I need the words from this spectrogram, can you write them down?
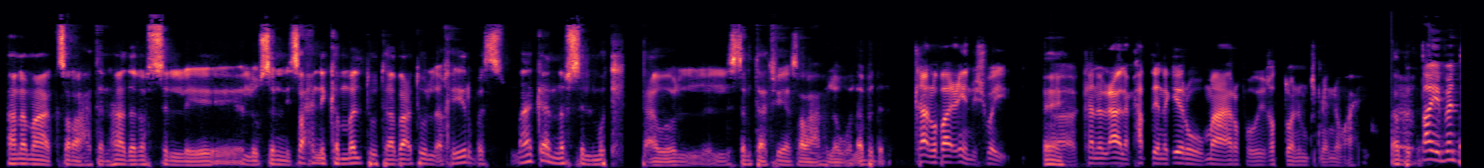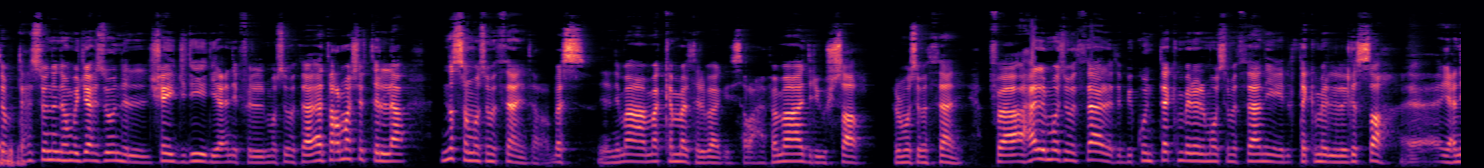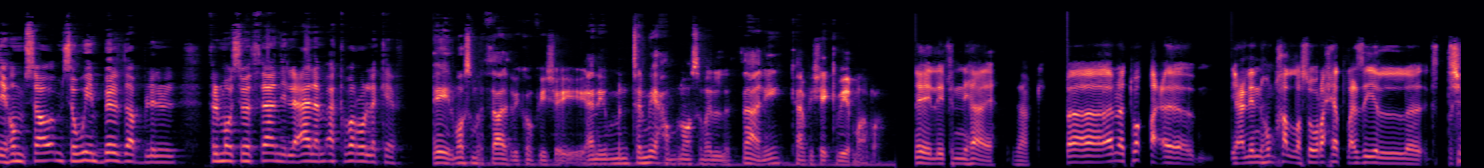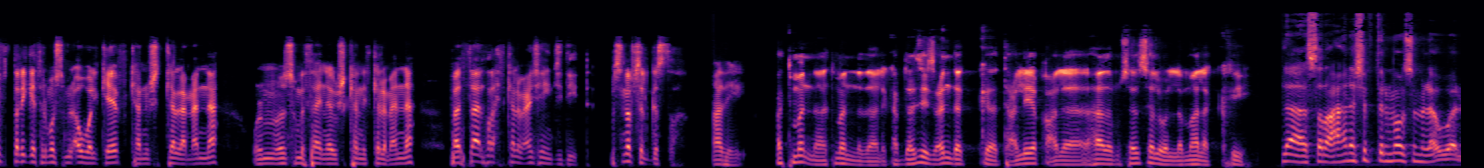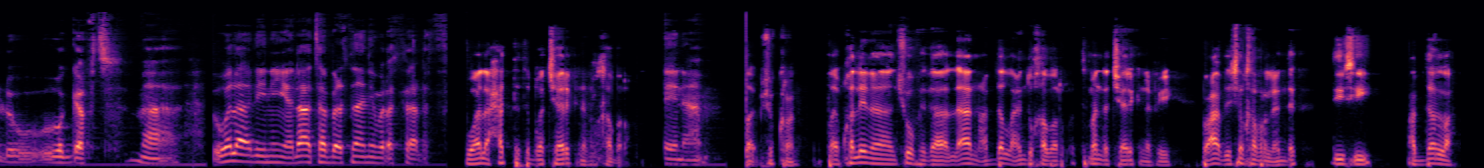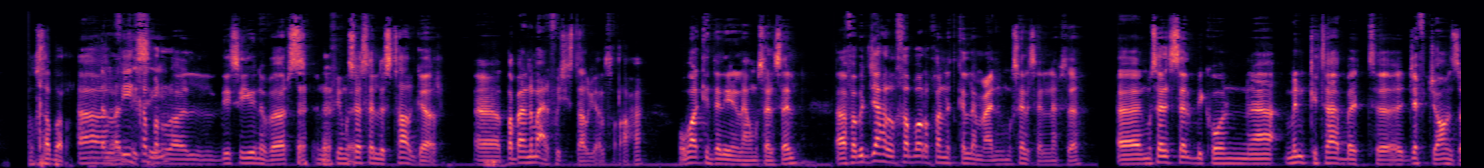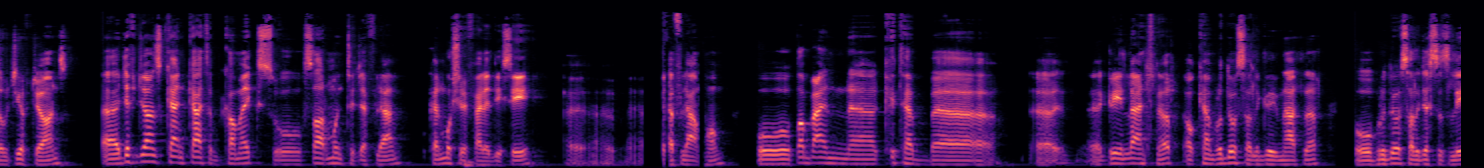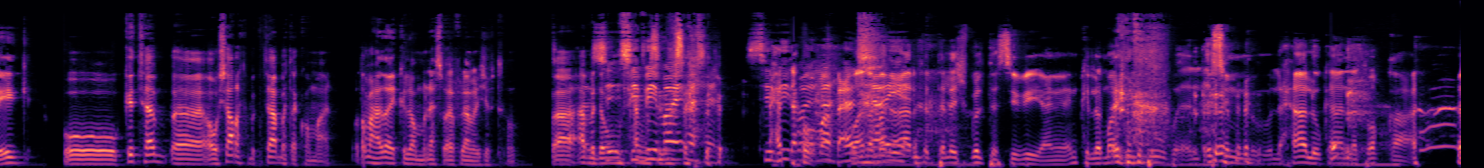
أنا معك صراحة. هذا نفس اللي اللي وصلني. صح إني كملته وتابعته الأخير بس ما كان نفس المتعة واللي استمتعت فيها صراحة في الأول ابدا. كانوا ضايعين شوي. إيه. آه، كان العالم حاطين كثير وما عرفوا يغطون من جميع النواحي. ابدا. طيب أنتم تحسون إنهم يجهزون الشيء جديد يعني في الموسم الثاني؟ أنا ترى ما شفت إلا نص الموسم الثاني ترى بس يعني ما ما كملت الباقي صراحة فما أدري وش صار. في الموسم الثاني. فهل الموسم الثالث بيكون تكمل الموسم الثاني تكمل القصة آه، يعني هم مسوين بيلد اب لل... في الموسم الثاني لعالم أكبر ولا كيف؟ اي الموسم الثالث بيكون في شيء يعني من تلميحهم الموسم الثاني كان في شيء كبير مرة. إيه اللي في النهاية. ذاك. فأنا أتوقع آه، يعني إنهم خلصوا راح يطلع زي ال... شفت طريقة الموسم الأول كيف كان وش يتكلم عنه والموسم الثاني وش كان يتكلم عنه فالثالث راح يتكلم عن شيء جديد بس نفس القصة. هذه هي أتمنى أتمنى ذلك. عبد العزيز عندك تعليق على هذا المسلسل ولا مالك فيه؟ لا صراحة أنا شفت الموسم الأول ووقفت. ما ولا لي نيه لا أتابع الثاني ولا الثالث. ولا حتى تبغى تشاركنا في الخبر. إي نعم. طيب شكرا. طيب خلينا نشوف إذا الآن عبد الله عنده خبر أتمنى تشاركنا فيه. أبو عابد إيش الخبر اللي عندك؟ دي سي. عبد الله الخبر. آه في. خبر الدي سي يونيفرس إنه في مسلسل ستار جيرل آه طبعا أنا ما أعرف وش ستار جيرل صراحة وما كنت أدري إنها مسلسل. فبتجاهل الخبر وخلينا نتكلم عن المسلسل نفسه. آه المسلسل بيكون آه من كتابة آه جيف جونز أو جيف جونز. آه جيف جونز كان كاتب كوميكس وصار منتج أفلام وكان مشرف على دي سي آه أفلامهم. وطبعا آه كتب آه آه جرين لانترن أو كان producer لجرين لانترن و producer لجستس ليج وكتب آه، أو شارك بكتابة أكوامان. وطبعا هذول كلهم من اسوء الأفلام اللي شفتهم. فابدا مو CV ما حتى هو ما بعد. وأنا ما. عارف أنت ليش قلت ال CV يعني يمكن لو ما قلت الاسم لحاله كان أتوقع.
